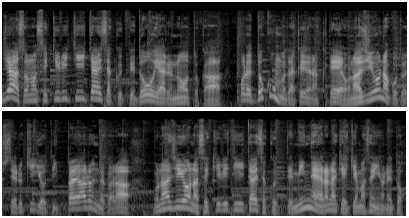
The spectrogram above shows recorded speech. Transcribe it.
じゃあそのセキュリティ対策ってどうやるのとかこれドコモだけじゃなくて同じようなことしてる企業っていっぱいあるんだから同じようなセキュリティ対策ってみんなやらなきゃいけませんよねと。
